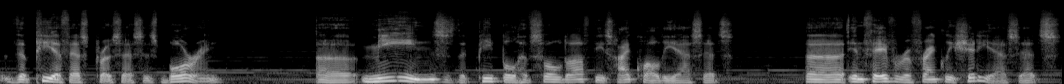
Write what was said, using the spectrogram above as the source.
the PFS process is boring, uh, means that people have sold off these high quality assets uh, in favor of frankly shitty assets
